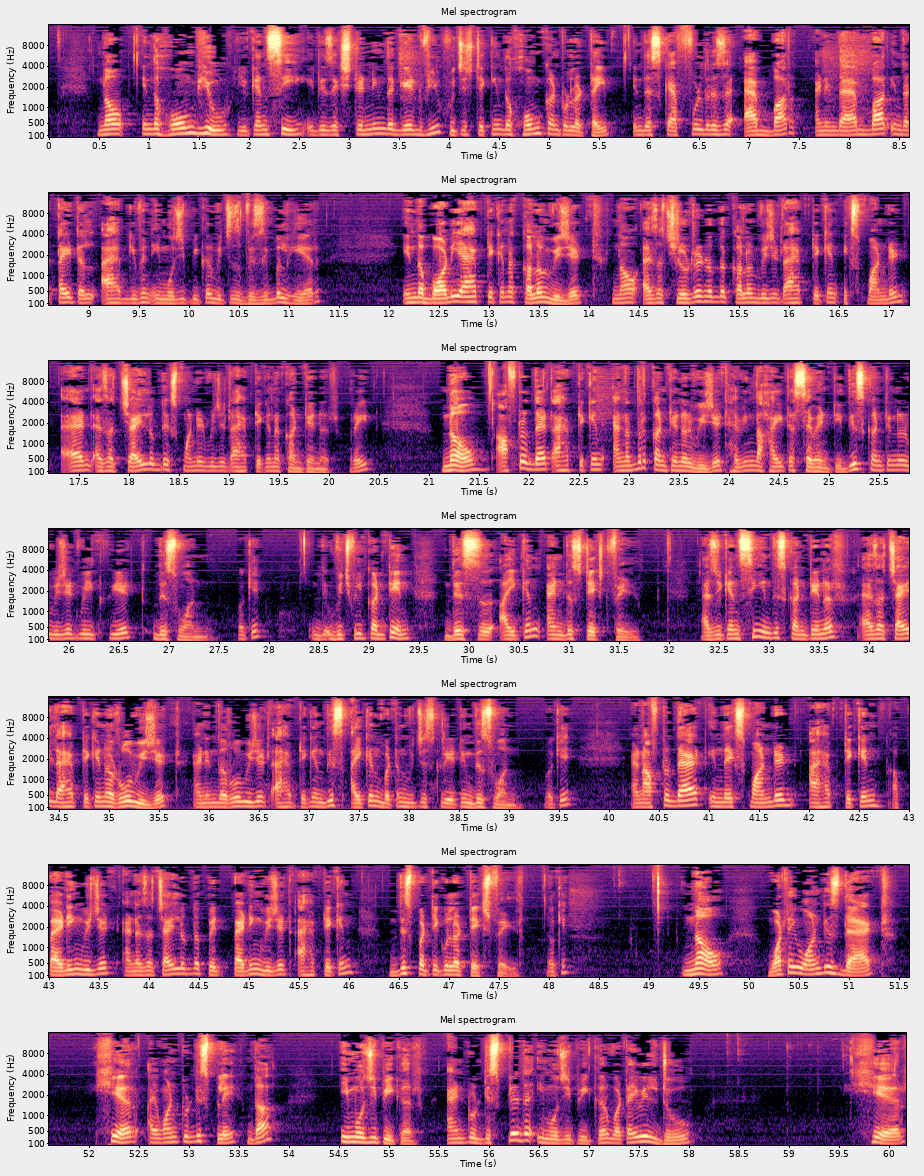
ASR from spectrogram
Now in the home view, you can see it is extending the get view, which is taking the home controller type. In the scaffold, there is a app bar and in the app bar in the title, I have given emoji picker, which is visible here. In the body, I have taken a column widget. Now as a children of the column widget, I have taken expanded and as a child of the expanded widget, I have taken a container, right? Now after that, I have taken another container widget having the height as 70. This container widget will create this one, okay? Which will contain this uh, icon and this text field. As you can see in this container as a child I have taken a row widget and in the row widget I have taken this icon button which is creating this one okay? And after that in the expanded I have taken a padding widget and as a child of the padding widget I have taken this particular text field okay? Now what I want is that here I want to display the emoji picker. And to display the emoji picker what I will do here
